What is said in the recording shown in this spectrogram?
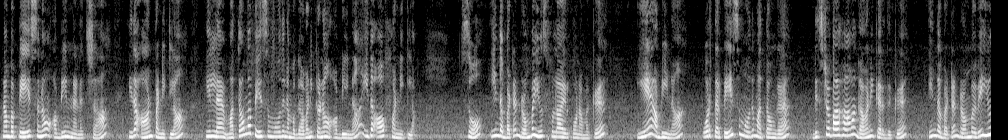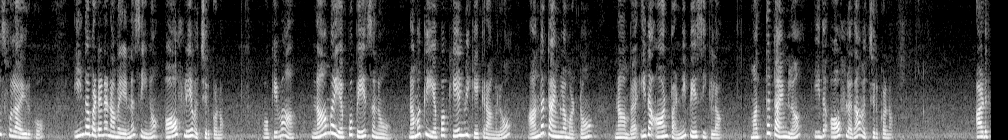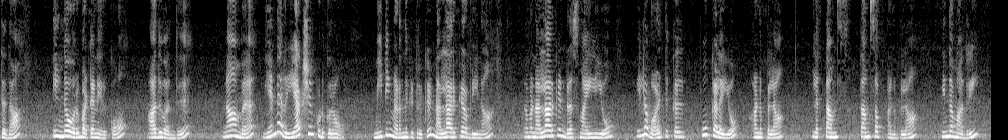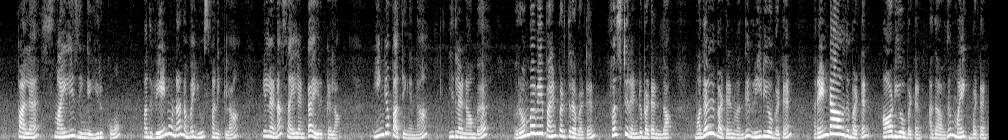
நம்ம பேசணும் அப்படின்னு நினச்சா இதை ஆன் பண்ணிக்கலாம். இல்லை மற்றவங்க பேசும்போது நம்ம கவனிக்கணும் அப்படின்னா இதை ஆஃப் பண்ணிக்கலாம். ஸோ இந்த பட்டன் ரொம்ப யூஸ்ஃபுல்லாக இருக்கும் நமக்கு. ஏன் அப்படின்னா ஒருத்தர் பேசும்போது மற்றவங்க டிஸ்டர்ப் ஆகாமல் கவனிக்கிறதுக்கு இந்த பட்டன் ரொம்பவே யூஸ்ஃபுல்லாக இருக்கும். இந்த பட்டனை நம்ம என்ன செய்யணும்? ஆஃப்லேயே வச்சுருக்கணும். ஓகேவா நாம் எப்போ பேசணும்? நமக்கு எப்போ கேள்வி கேட்குறாங்களோ அந்த டைமில் மட்டும் நாம் இதை ஆன் பண்ணி பேசிக்கலாம். மற்ற டைமில் இதை ஆஃபில் தான் வச்சுருக்கணும். அடுத்ததாக இந்த ஒரு பட்டன் இருக்கும். அது வந்து நாம் என்ன ரியாக்ஷன் கொடுக்குறோம்? மீட்டிங் நடந்துக்கிட்டு இருக்கு நல்லா இருக்கு அப்படின்னா நம்ம நல்லா இருக்குன்ற ஸ்மைலியோ இல்லை வாழ்த்துக்கள் பூக்களையோ அனுப்பலாம். இல்லை தம்ஸ் தம்ஸ் அப் அனுப்பலாம். இந்த மாதிரி பல ஸ்மைலிஸ் இங்கே இருக்கும். அது வேணும்னா நம்ம யூஸ் பண்ணிக்கலாம். இல்லைன்னா சைலண்ட்டாக இருக்கலாம். இங்கே பார்த்தீங்கன்னா இதில் நாம் ரொம்பவே பயன்படுத்துகிற பட்டன் ஃபஸ்ட்டு ரெண்டு பட்டன் தான். முதல் பட்டன் வந்து வீடியோ பட்டன் ரெண்டாவது பட்டன் ஆடியோ பட்டன் அதாவது மைக் பட்டன்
